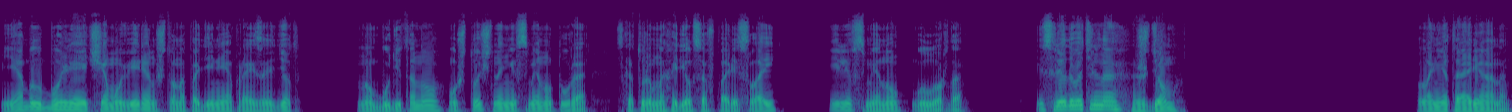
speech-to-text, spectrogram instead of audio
Я был более чем уверен, что нападение произойдет, но будет оно уж точно не в смену Тура, с которым находился в паре Слай, или в смену Гулорда. И, следовательно, ждем. Планета Ариана.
